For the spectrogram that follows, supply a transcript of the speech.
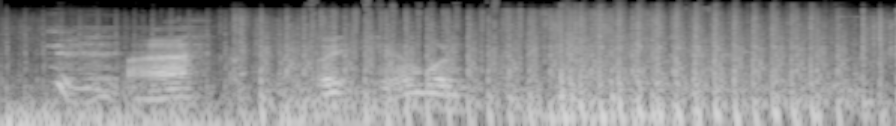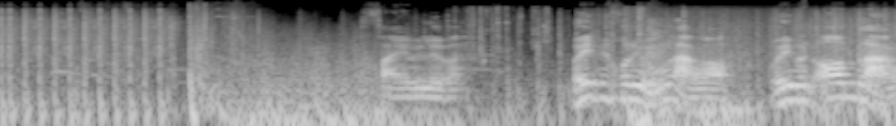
ๆมาเฮ้ยเห็นข้างบน ไฟไปเลยปะ เฮ้ยมีคนอยู่ข้างหลังเหรอ เฮ้ยมันอ้อมหลัง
